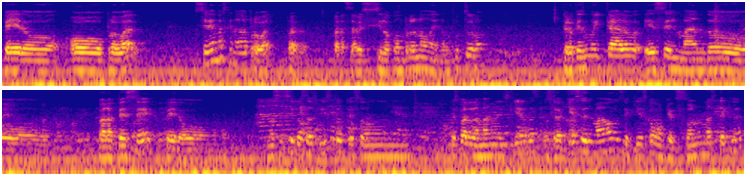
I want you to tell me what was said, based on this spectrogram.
pero. o probar. Sería más que nada probar para, para saber si, si lo compro o no en un futuro. Pero que es muy caro, es el mando para PC, pero no sé si los has visto que son es para la mano izquierda, o sea, aquí es el mouse y aquí es como que son unas teclas.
